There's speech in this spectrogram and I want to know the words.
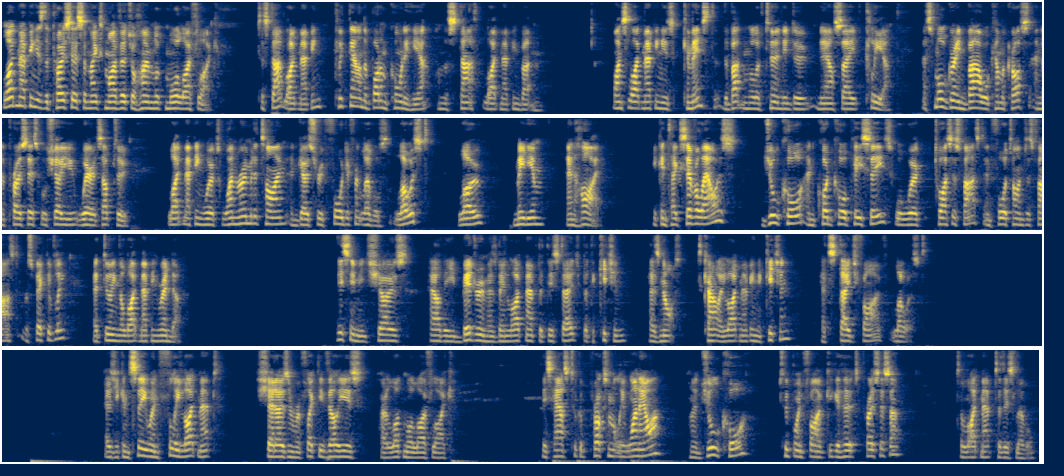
Light mapping is the process that makes my virtual home look more lifelike. To start light mapping, click down on the bottom corner here on the Start Light Mapping button. Once light mapping is commenced, the button will have turned into now say clear. A small green bar will come across and the process will show you where it's up to. Light mapping works one room at a time and goes through four different levels lowest, low, medium, and high. It can take several hours Dual core and quad core PCs will work twice as fast and four times as fast, respectively, at doing the light mapping render. This image shows how the bedroom has been light mapped at this stage, but the kitchen has not. It's currently light mapping the kitchen at stage 5 lowest. As you can see when fully light mapped, shadows and reflective values are a lot more lifelike. This house took approximately one hour on a dual core 2.5 gigahertz processor to light map to this level.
